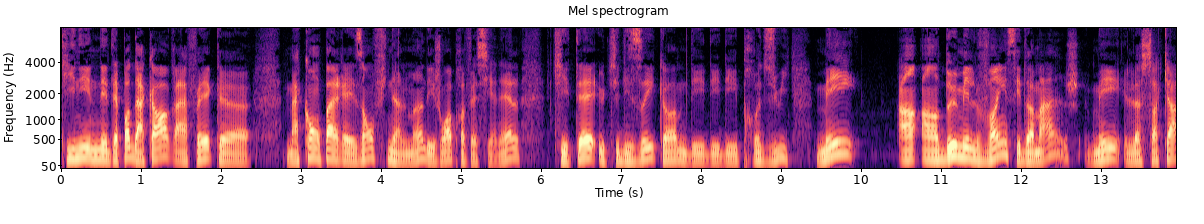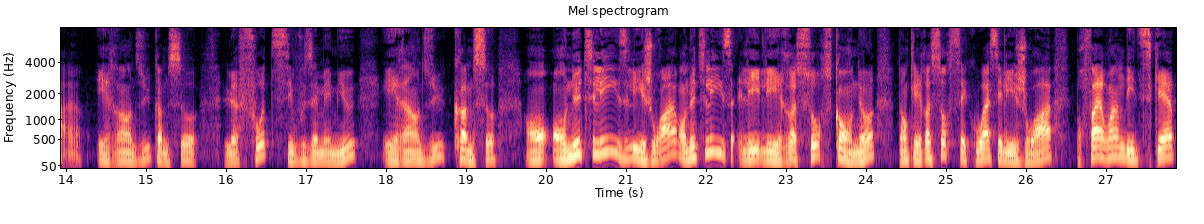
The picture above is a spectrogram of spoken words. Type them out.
qui n'était pas d'accord avec ma comparaison finalement des joueurs professionnels qui étaient utilisés comme des, produits. Mais en, en 2020, c'est dommage, mais le soccer est rendu comme ça. Le foot, si vous aimez mieux, est rendu comme ça on, utilise les joueurs, on utilise les, ressources qu'on a. Donc, les ressources, c'est quoi? C'est les joueurs pour faire vendre des tickets,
